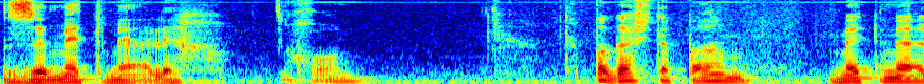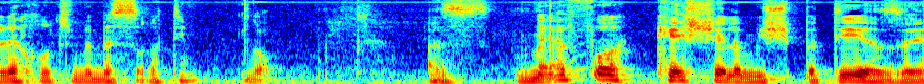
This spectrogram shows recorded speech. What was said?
זה מת מהלך. נכון? אתה פגשת פעם מת מהלך חוץ מבסרטים? לא. אז מאיפה הכשל המשפטי הזה,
